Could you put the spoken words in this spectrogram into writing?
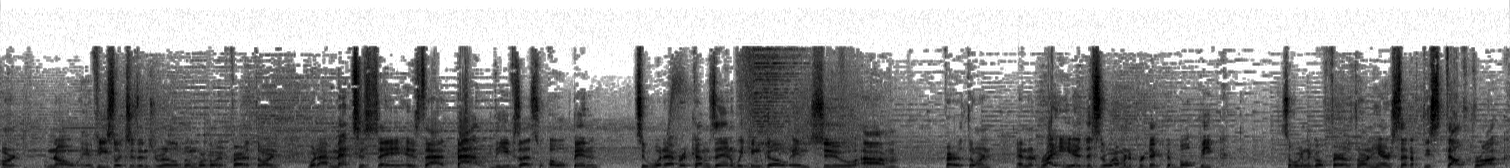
or no, if he switches into Rillaboom, we're going Ferrothorn. What I meant to say is that that leaves us open to whatever comes in, we can go into um, Ferrothorn. And right here, this is where I'm going to predict the Bolt Beak. So we're going to go Ferrothorn here, set up the Stealth Rock.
